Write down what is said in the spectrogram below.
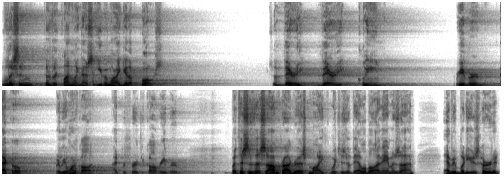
Listen to the cleanliness even when I get up close. It's a very, very clean reverb, echo, whatever you want to call it. I prefer to call reverb. But this is a Sound Progress mic, which is available on Amazon. Everybody who's heard it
